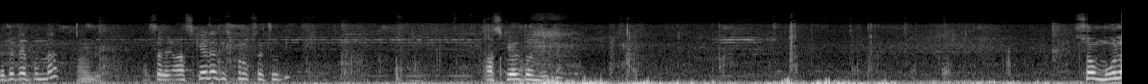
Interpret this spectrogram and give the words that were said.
పెద్ద టేప్ ఉందా. సరే ఆ స్కేలే తీసుకొని ఒకసారి చూపి. ఆ స్కేల్తో సో మూల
